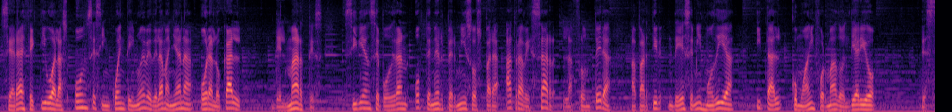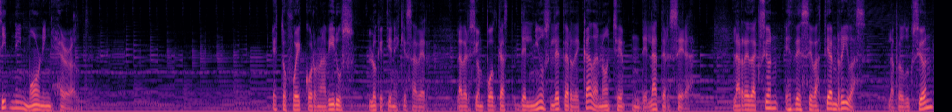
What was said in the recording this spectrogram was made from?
se hará efectivo a las 11.59 de la mañana hora local del martes, si bien se podrán obtener permisos para atravesar la frontera a partir de ese mismo día y tal como ha informado el diario The Sydney Morning Herald. Esto fue Coronavirus, lo que tienes que saber, la versión podcast del newsletter de cada noche de La Tercera. La redacción es de Sebastián Rivas, la producción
